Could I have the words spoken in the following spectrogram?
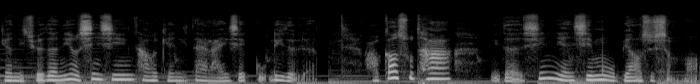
一个你觉得你有信心，他会给你带来一些鼓励的人，好告诉他你的新年新目标是什么。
